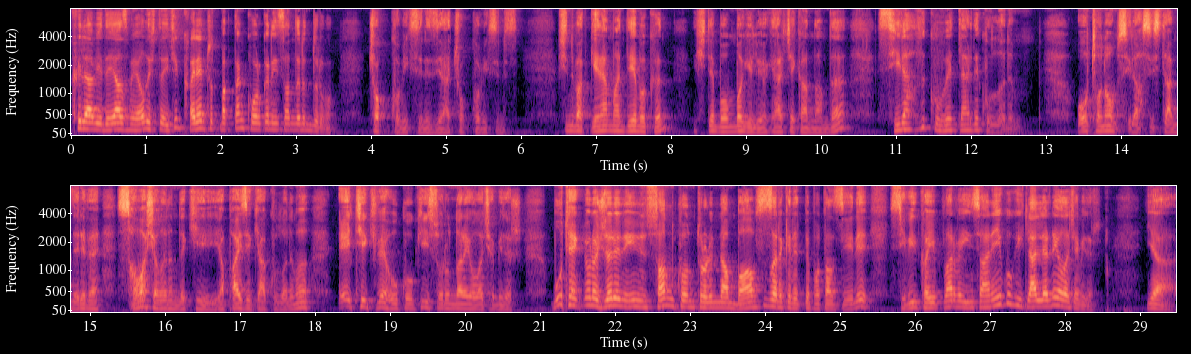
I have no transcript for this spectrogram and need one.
Klavyede yazmaya alıştığı için kalem tutmaktan korkan insanların durumu. Çok komiksiniz ya, çok komiksiniz. Şimdi bak gelen maddeye bakın. İşte bomba geliyor gerçek anlamda. Silahlı kuvvetlerde kullanım. Otonom silah sistemleri ve savaş alanındaki yapay zeka kullanımı etik ve hukuki sorunlara yol açabilir. Bu teknolojilerin insan kontrolünden bağımsız hareket etme potansiyeli sivil kayıplar ve insani hukuk ihlallerine yol açabilir. Ya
